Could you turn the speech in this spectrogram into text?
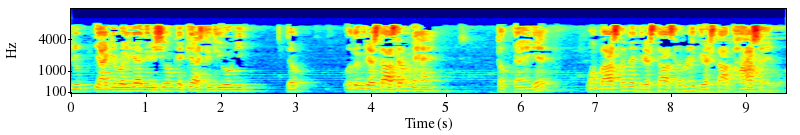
जो याज्ञ बल ऋषियों की क्या स्थिति होगी? जब वो तो गृहस्थाश्रम में है, तब कहेंगे वह वास्तव में गृहस्थाश्रम में गृहस्थाभास है वो।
